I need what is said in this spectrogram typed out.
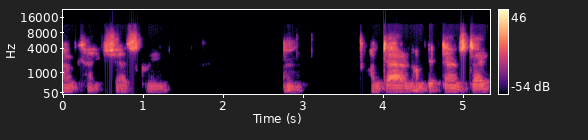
Okay, share screen. I'm down, I'm a bit down today.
